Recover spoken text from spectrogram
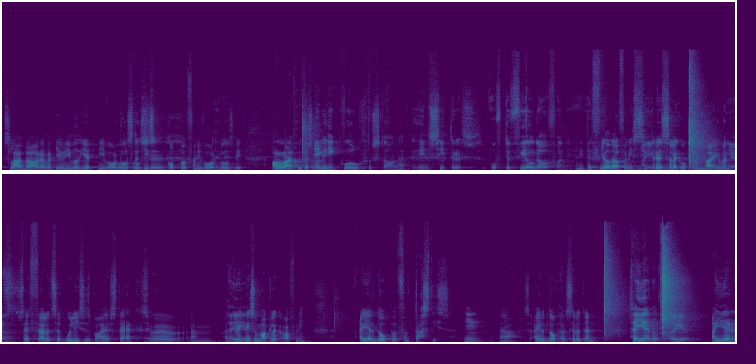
slaaiblare wat jy nie wil eet nie, wortelstukkies, wortels, uh, koppe van die wortels, nee, nee. die al daai goeders, al die nie kool verstaan ek en sitrus of te veel daarvan nie. Nie te veel daarvan nie. Sitrus sal ek ook vermy want ja. sy vel het sy olies is baie sterk. So ja. ehm ja. um, hy breek nie so maklik af nie. Eierdoppe fantasties. Mm. Ja, so eierdoppe, okay. sit dit in. Eier of eier? Eier.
